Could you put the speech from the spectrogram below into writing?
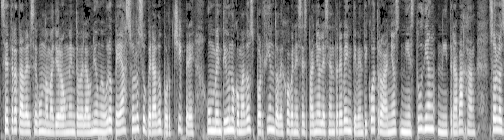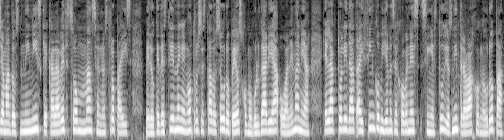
Se trata del segundo mayor aumento de la Unión Europea, solo superado por Chipre. Un 21,2% de jóvenes españoles entre 20 y 24 años ni estudian ni trabajan. Son los llamados ninis que cada vez son más en nuestro país, pero que descienden en otros estados europeos como Bulgaria o Alemania. En la actualidad hay 5 millones de jóvenes sin estudios ni trabajo en Europa,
